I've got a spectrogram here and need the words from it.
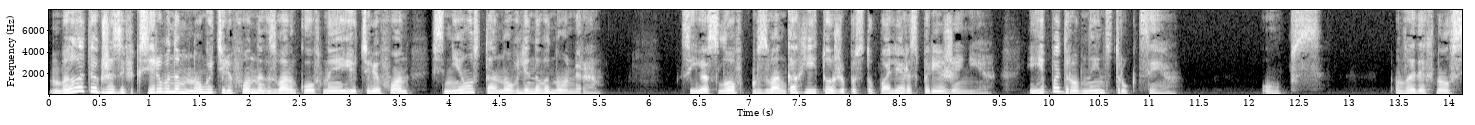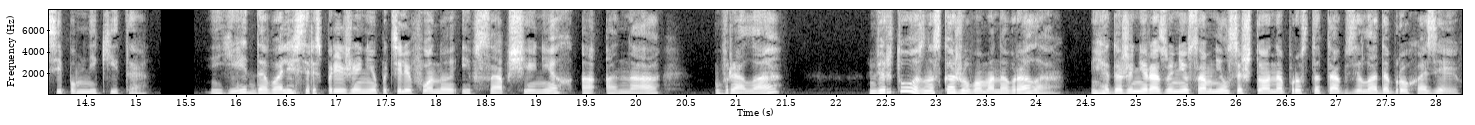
Было также зафиксировано много телефонных звонков на ее телефон с неустановленного номера. С ее слов, в звонках ей тоже поступали распоряжения и подробные инструкции. «Упс», — выдохнул с сипом Никита. Ей давались распоряжения по телефону и в сообщениях, а она врала? Виртуозно, скажу вам, она врала. Я даже ни разу не усомнился, что она просто так взяла добро хозяев.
